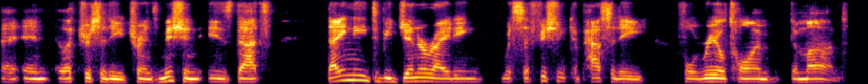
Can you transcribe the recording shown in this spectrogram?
and electricity transmission is that they need to be generating with sufficient capacity for real time demand.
